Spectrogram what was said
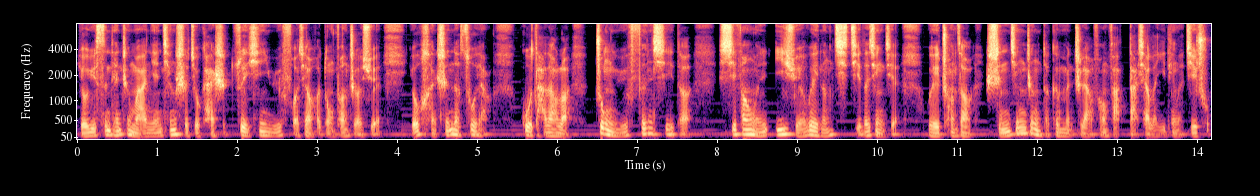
由于森田正马年轻时就开始醉心于佛教和东方哲学，有很深的素养，故达到了重于分析的西方文医学未能企及的境界，为创造神经症的根本治疗方法打下了一定的基础。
